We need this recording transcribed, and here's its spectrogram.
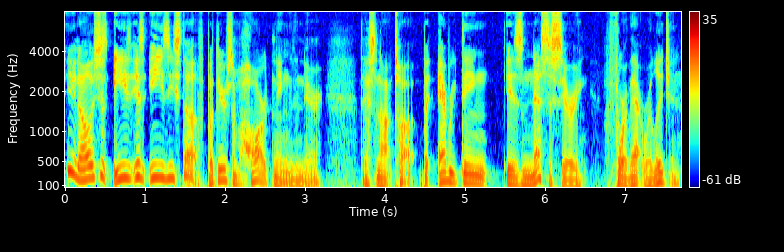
You know, it's just easy. It's easy stuff, but there's some hard things in there that's not taught. But everything is necessary for that religion.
